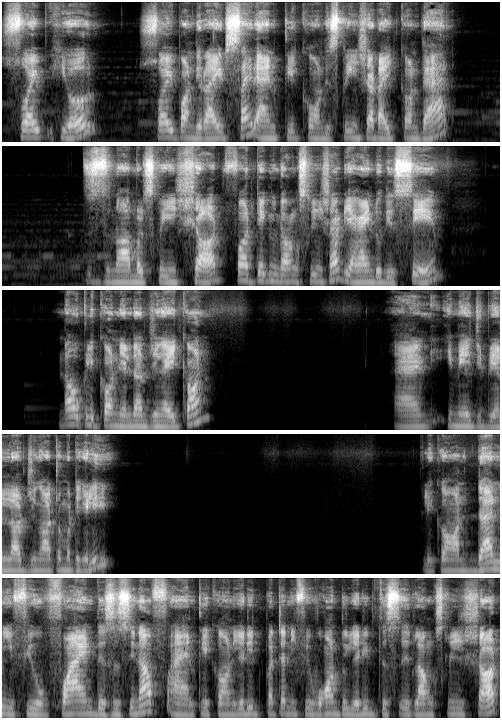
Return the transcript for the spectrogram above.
Swipe here. Swipe on the right side and click on the screenshot icon there. This is a normal screenshot. For taking long screenshot you can do the same. Now click on the enlarging icon. And image will be enlarging automatically click on done if you find this is enough and click on edit button if you want to edit this long screenshot.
